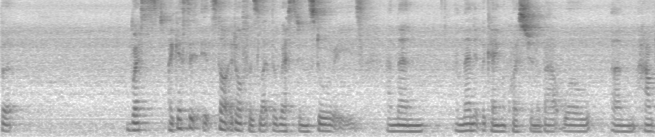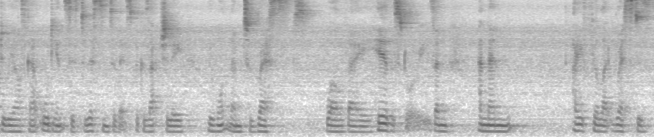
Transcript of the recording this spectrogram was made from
but rest, I guess it, it started off as like the rest in stories, and then and then it became a question about well, um, how do we ask our audiences to listen to this? Because actually, we want them to rest while they hear the stories, and and then I feel like rest is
